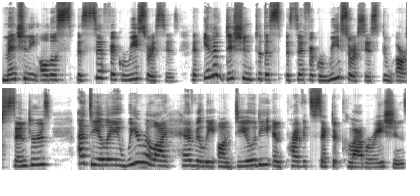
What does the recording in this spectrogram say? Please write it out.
mentioning all those specific resources. That in addition to the specific resources through our centers, at DLA, we rely heavily on DoD and private sector collaborations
